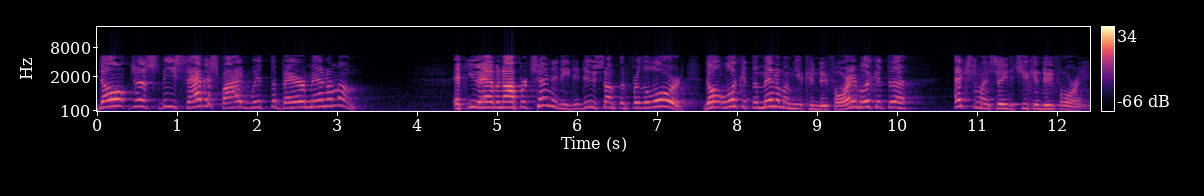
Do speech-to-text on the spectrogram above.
Don't just be satisfied with the bare minimum. If you have an opportunity to do something for the Lord, don't look at the minimum you can do for Him. Look at the excellency that you can do for Him.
